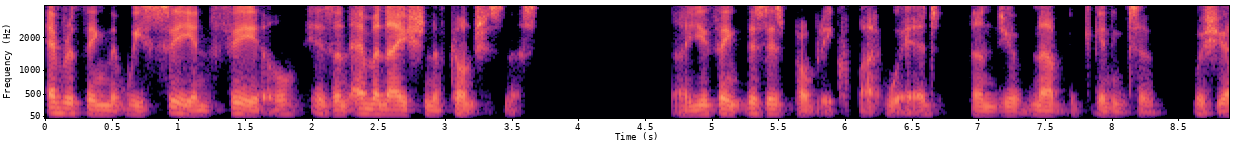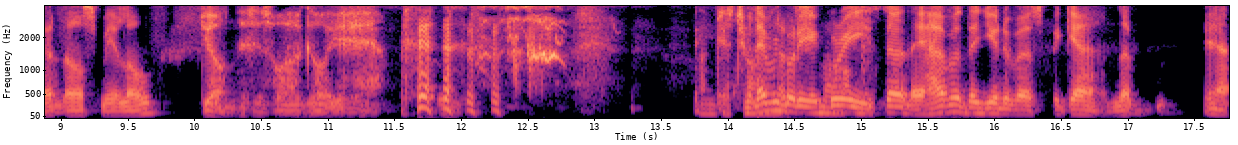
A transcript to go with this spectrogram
everything that we see and feel is an emanation of consciousness. Now, you think this is probably quite weird, and you're now beginning to wish you hadn't asked me along. John, this is why I got you here. I'm just And everybody to look smart. agrees, don't they? However, the universe began, that Yeah.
